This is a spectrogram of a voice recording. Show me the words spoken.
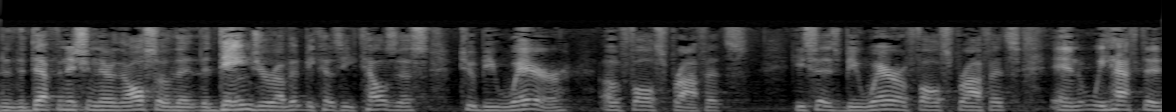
the, the definition there and also the, the danger of it because he tells us to beware of false prophets. He says, beware of false prophets. And we have to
